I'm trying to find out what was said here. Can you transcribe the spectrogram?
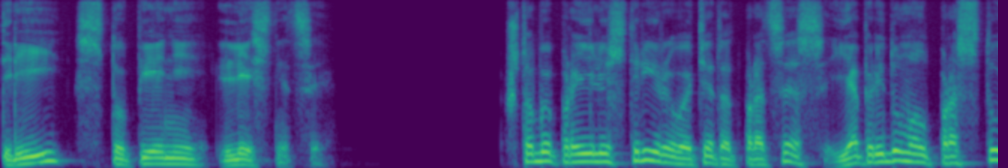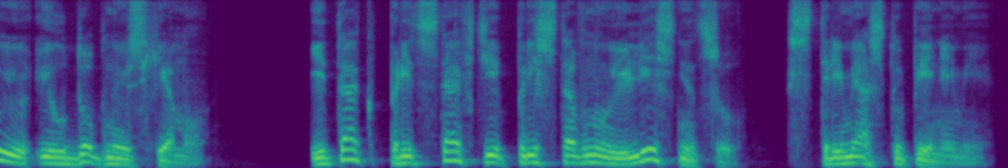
Три ступени лестницы. Чтобы проиллюстрировать этот процесс, я придумал простую и удобную схему. Итак, представьте приставную лестницу с тремя ступенями.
